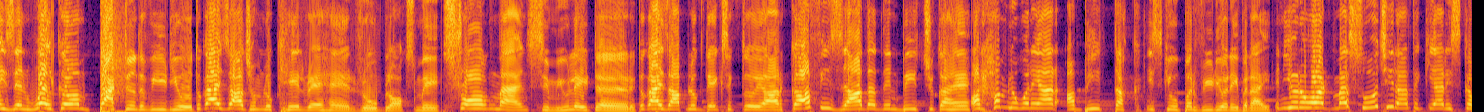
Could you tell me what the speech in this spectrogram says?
Guys and welcome back to the video तो गाइस आज हम लोग खेल रहे हैं रोब्लॉक्स में स्ट्रॉन्ग मैन सिम्युलेटर तो गाइस आप लोग देख सकते हो यार काफ़ी ज़्यादा दिन बीत चुका है और हम लोगों ने यार अभी तक इसके ऊपर वीडियो नहीं बनाई। एंड यू नो व्हाट मैं सोच ही रहा था कि यार इसका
